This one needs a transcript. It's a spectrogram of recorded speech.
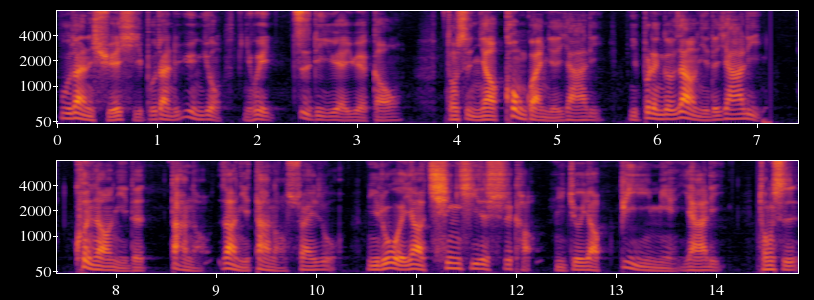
不断的学习、不断的运用，你会智力越来越高。同时，你要控管你的压力，你不能够让你的压力困扰你的大脑，让你大脑衰弱。你如果要清晰的思考，你就要避免压力。同时，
